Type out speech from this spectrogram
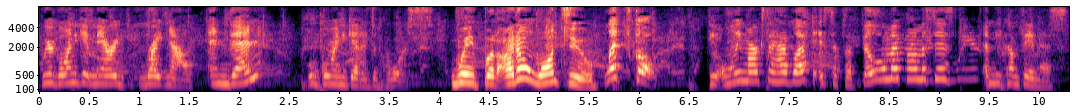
We're going to get married right now. And then, we're going to get a divorce. Wait, but I don't want to. Let's go! The only marks I have left is to fulfill all my promises and become famous.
